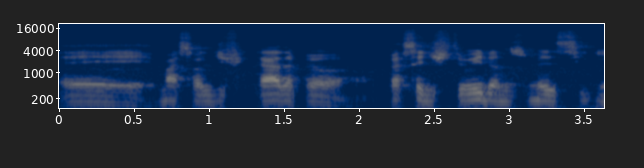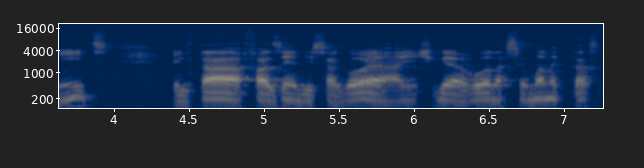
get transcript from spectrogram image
é, mais solidificada para ser destruída nos meses seguintes, ele está fazendo isso agora, a gente gravou na semana que está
